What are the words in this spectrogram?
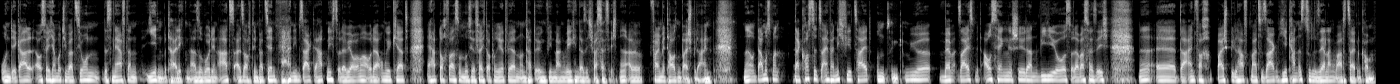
Und egal aus welcher Motivation, das nervt dann jeden Beteiligten. Also sowohl den Arzt als auch den Patienten, wenn man ihm sagt, er hat nichts oder wie auch immer. Oder umgekehrt, er hat doch was und muss jetzt vielleicht operiert werden und hat irgendwie einen langen Weg hinter sich, was weiß ich. Ne? Also fallen mir tausend Beispiele ein. Ne? Und da muss man da kostet es einfach nicht viel Zeit und Mühe, sei es mit Aushängeschildern, Videos oder was weiß ich, ne, äh, da einfach beispielhaft mal zu sagen, hier kann es zu sehr langen Wartezeiten kommen.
